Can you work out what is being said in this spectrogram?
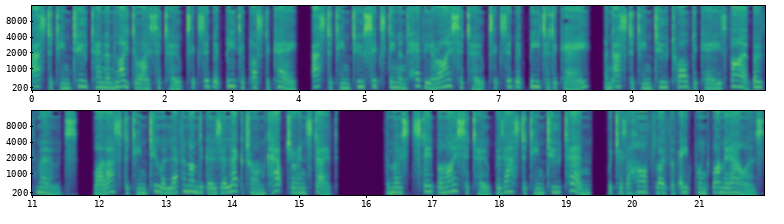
Astatine-210 and lighter isotopes exhibit beta plus decay, astatine-216 and heavier isotopes exhibit beta decay, and astatine-212 decays via both modes, while astatine-211 undergoes electron capture instead. The most stable isotope is astatine-210, which has a half-life of 8.1 hours.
